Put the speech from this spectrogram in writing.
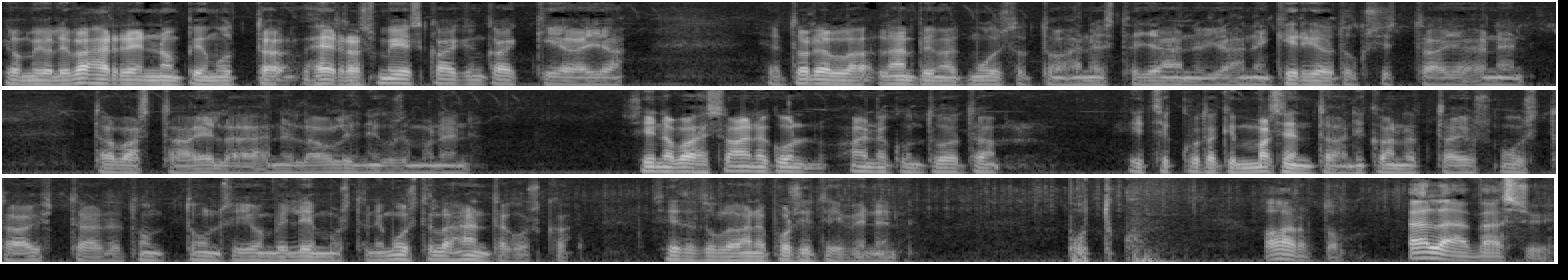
Jomi oli vähän rennompi, mutta herrasmies kaiken kaikkiaan ja ja todella lämpimät muistot on hänestä jäänyt ja hänen kirjoituksistaan ja hänen tavastaan elää. Hänellä oli niin semmoinen, siinä vaiheessa aina kun, aina kun tuota, itse kutakin masentaa, niin kannattaa, jos muistaa yhtään, että tunsi Jommi Limmusta, niin muistella häntä, koska siitä tulee aina positiivinen putku. Arto, älä väsy.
